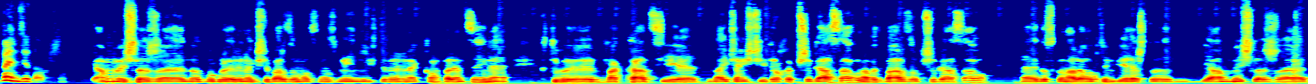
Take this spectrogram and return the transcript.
będzie dobrze. Ja myślę, że no w ogóle rynek się bardzo mocno zmieni, w tym rynek konferencyjny, który w wakacje najczęściej trochę przygasał, nawet bardzo przygasał. E, doskonale o tym wiesz, to ja myślę, że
